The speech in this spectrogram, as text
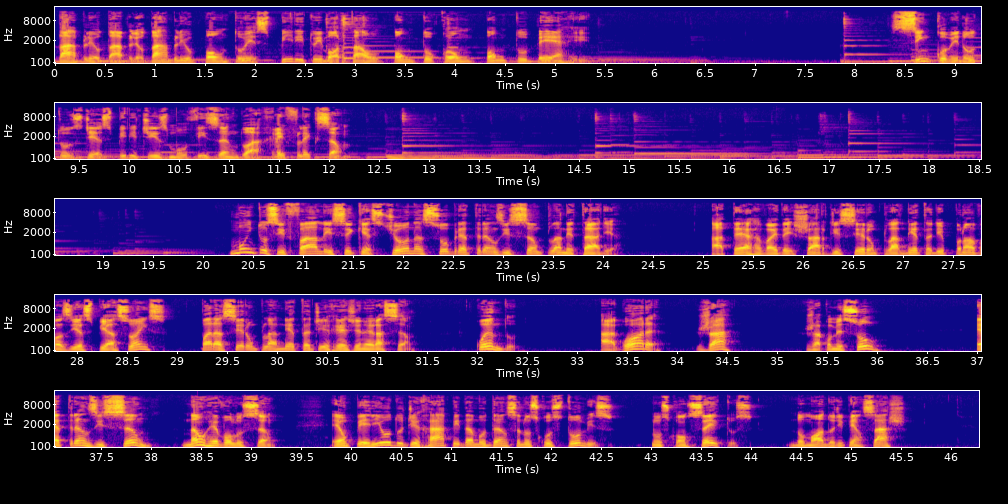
www.espirituimortal.com.br Cinco minutos de Espiritismo visando a reflexão. Muito se fala e se questiona sobre a transição planetária. A Terra vai deixar de ser um planeta de provas e expiações para ser um planeta de regeneração. Quando? Agora? Já? Já começou? É transição, não revolução. É um período de rápida mudança nos costumes, nos conceitos, no modo de pensar.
